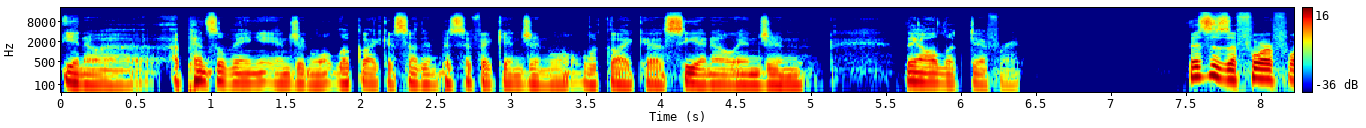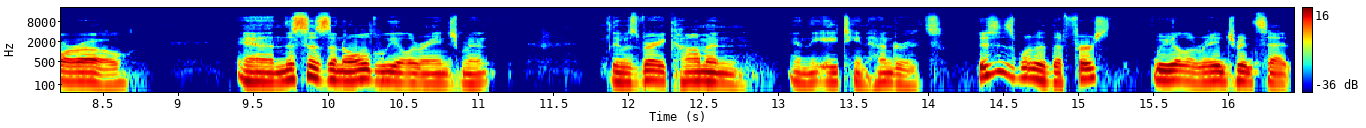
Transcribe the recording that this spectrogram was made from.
you know a, a pennsylvania engine won't look like a southern pacific engine won't look like a cno engine. They all look different. This is a 440 and this is an old wheel arrangement that was very common in the 1800s This is one of the first wheel arrangements that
